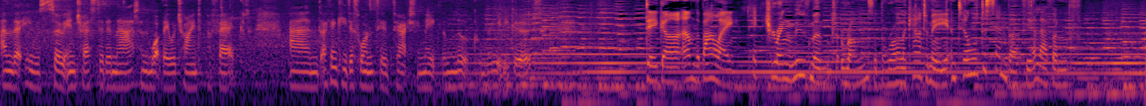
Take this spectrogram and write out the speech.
and that he was so interested in that and what they were trying to perfect. And I think he just wanted to actually make them look really good. Degas and the Ballet, Picturing Movement, runs at the Royal Academy until December the 11th.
